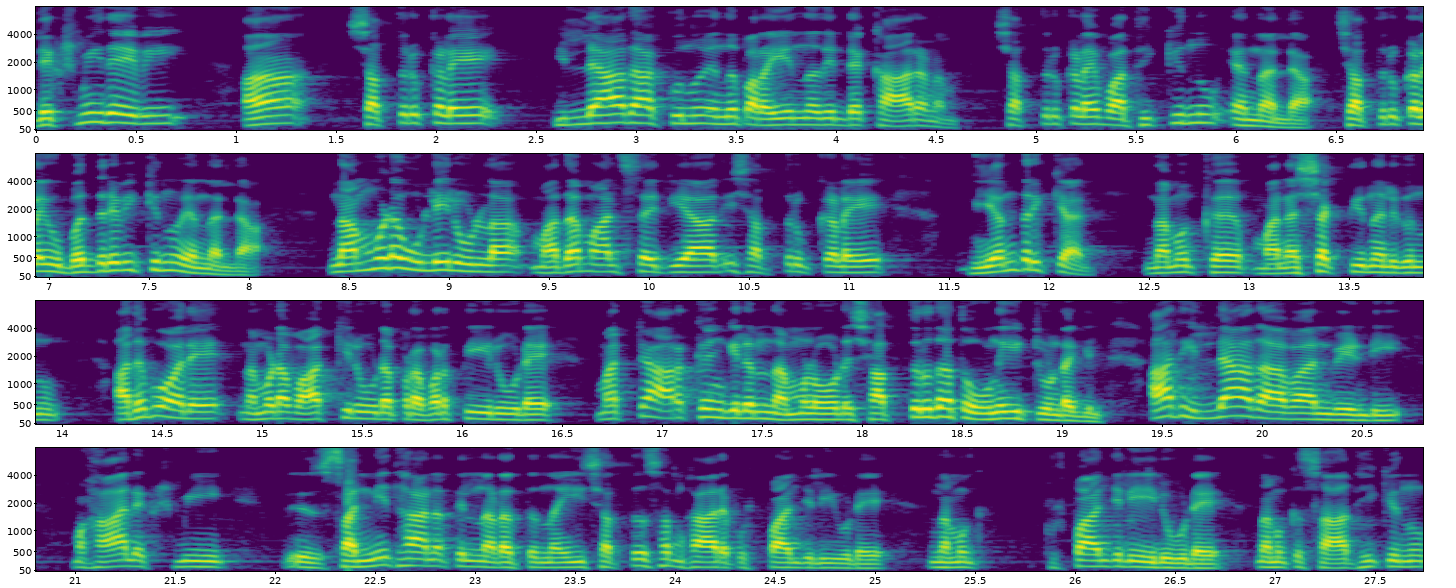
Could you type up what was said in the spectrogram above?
ലക്ഷ്മി ദേവി ആ ശത്രുക്കളെ ഇല്ലാതാക്കുന്നു എന്ന് പറയുന്നതിന്റെ കാരണം ശത്രുക്കളെ വധിക്കുന്നു എന്നല്ല ശത്രുക്കളെ ഉപദ്രവിക്കുന്നു എന്നല്ല. നമ്മുടെ ഉള്ളിലുള്ള മതമാത്സര്യാദി ശത്രുക്കളെ നിയന്ത്രിക്കാൻ നമുക്ക് മനഃശക്തി നൽകുന്നു. അതുപോലെ നമ്മുടെ വാക്കിലൂടെ പ്രവൃത്തിയിലൂടെ മറ്റാർക്കെങ്കിലും നമ്മളോട് ശത്രുത തോന്നിയിട്ടുണ്ടെങ്കിൽ അതില്ലാതാവാൻ വേണ്ടി മഹാലക്ഷ്മി സന്നിധാനത്തിൽ നടത്തുന്ന ഈ ശത്രുസംഹാര പുഷ്പാഞ്ജലിയുടെ നമുക്ക് പുഷ്പാഞ്ജലിയിലൂടെ നമുക്ക് സാധിക്കുന്നു.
